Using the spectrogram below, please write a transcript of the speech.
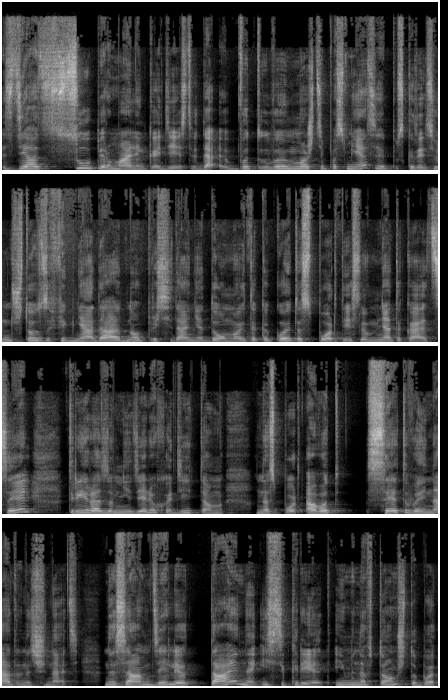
сделать супер маленькое действие. Да? Вот вы можете посмеяться и сказать, «Ну, что за фигня, да, одно приседание дома, это какой-то спорт. Если у меня такая цель, три раза в неделю ходить там на спорт. А вот с этого и надо начинать. На самом деле тайна и секрет именно в том, чтобы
